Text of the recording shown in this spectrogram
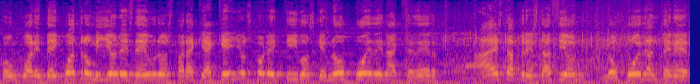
con 44 millones de euros para que aquellos colectivos que no pueden acceder a esta prestación lo puedan tener.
